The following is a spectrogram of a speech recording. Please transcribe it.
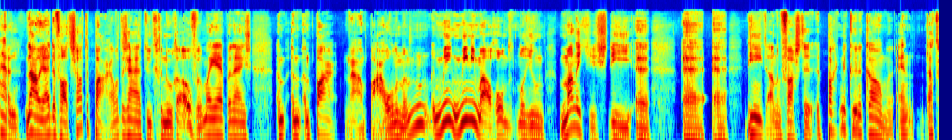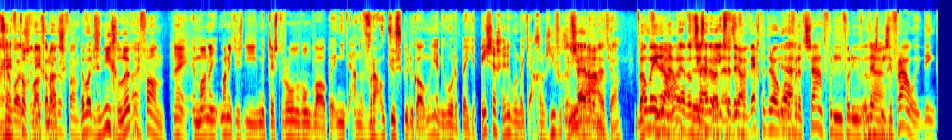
paren. Nou ja, er valt zat te paren, want er zijn natuurlijk genoeg over. Maar je hebt ineens een, een, een paar, nou een paar honderd, minimaal 100 miljoen mannetjes... die... Uh, uh, uh, die niet aan een vaste partner kunnen komen. En dat en geeft toch wat... Van. Daar worden ze niet gelukkig nee. van. Nee, en mannen, mannetjes die met testosteron rondlopen... en niet aan de vrouwtjes kunnen komen... Ja, die worden een beetje pissig, hè? die worden een beetje agressiever. Dat zeiden we net, Jan. Dat, oh, meen je dat ja, nou? Ja, dat ik zat, ik zat even ja. weg te dromen over het zaad voor die, voor die lesbische vrouwen. Ik denk...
